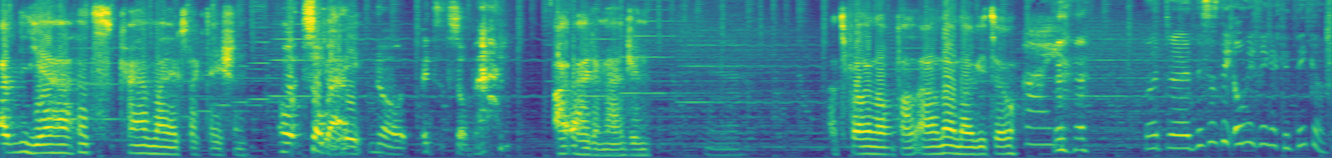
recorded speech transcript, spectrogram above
Uh, yeah, that's kind of my expectation. Oh, it's so Great. bad. No, it's, it's so bad. I, I'd imagine. Yeah. That's probably not possible. I don't know, Nagito. I. but uh, this is the only thing I can think of.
